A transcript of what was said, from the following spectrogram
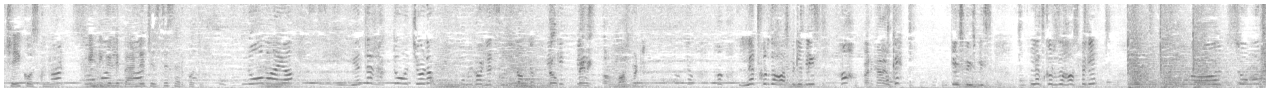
operation చేయికోసుకున్నాడు ఇంటికి వెళ్ళి బ్యాండేజ్ చేస్తే సరిపోతుంది. నో ఎంత రక్తం వచ్చాడు. Hospital please please please please let's go the hospital so much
